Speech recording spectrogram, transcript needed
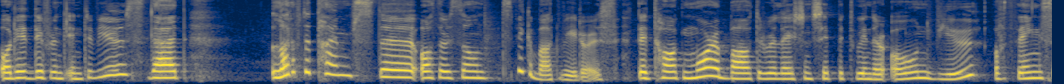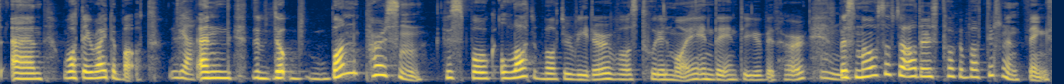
or the different interviews that a lot of the times the authors don't speak about readers. They talk more about the relationship between their own view of things and what they write about. Yeah. And the, the one person who spoke a lot about the reader was Toril Moi in the interview with her. Mm. But most of the others talk about different things.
